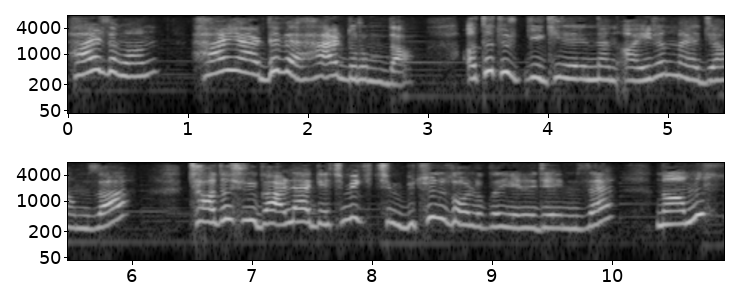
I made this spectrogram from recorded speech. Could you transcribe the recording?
Her zaman, her yerde ve her durumda Atatürk ilkelerinden ayrılmayacağımıza, çağdaş uygarlığa geçmek için bütün zorlukları yeneceğimize namus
